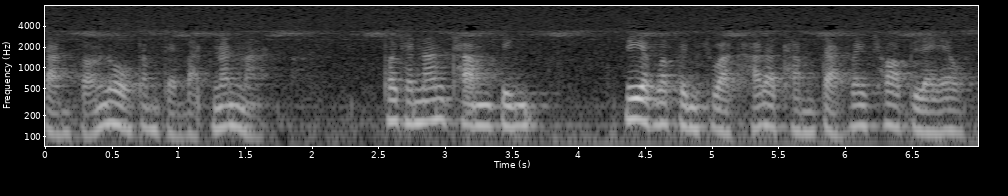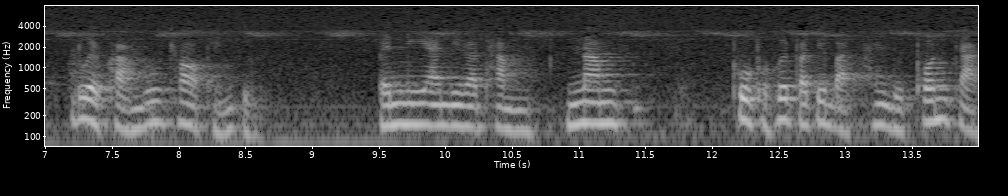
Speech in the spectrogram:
สั่งสอนโลกตั้งแต่บัดนั้นมา เพราะฉะนั้นธรรมจึงเรียกว่าเป็นสวัสดิธรรมตัดไว้ชอบแล้ว ด้วยความรู้ชอบเห็นจริง เป็นนิยานิรธรรมนำผู้ประพฤติปฏิบัติให้หลุดพ้นจาก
